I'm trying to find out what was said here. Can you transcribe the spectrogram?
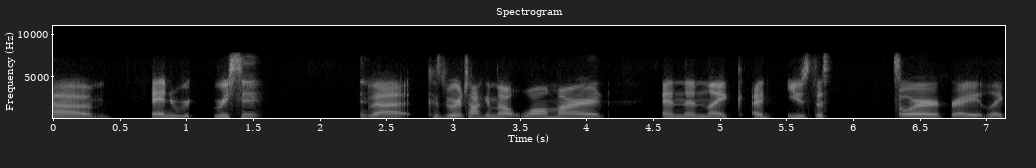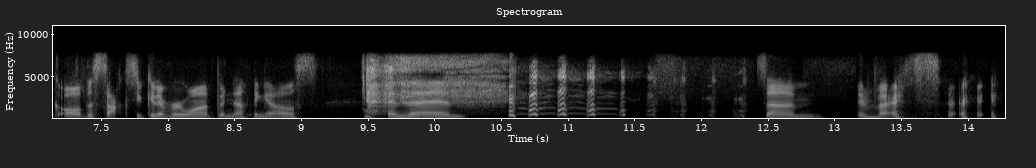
Um, and re- recently, about because we were talking about Walmart, and then like I used the store, right? Like all the socks you could ever want, but nothing else. And then some envi- sorry,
